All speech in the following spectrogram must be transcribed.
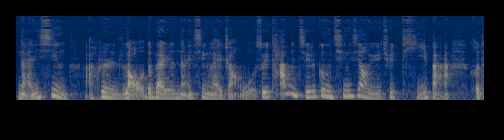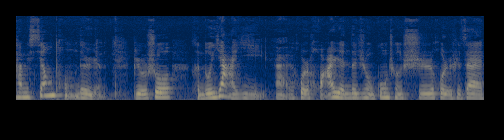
男性啊，或者老的白人男性来掌握，所以他们其实更倾向于去提拔和他们相同的人，比如说。很多亚裔啊，或者华人的这种工程师，或者是在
